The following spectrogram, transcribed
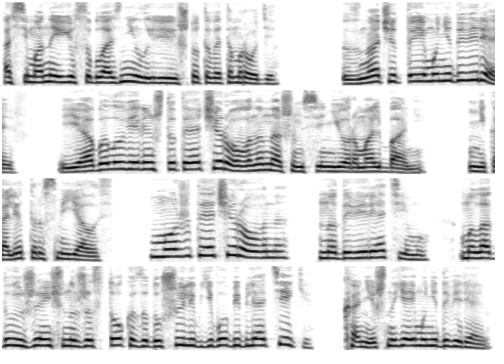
а Симоне ее соблазнил или что-то в этом роде». «Значит, ты ему не доверяешь? Я был уверен, что ты очарована нашим сеньором Альбани». Николета рассмеялась. «Может, и очарована, но доверять ему Молодую женщину жестоко задушили в его библиотеке. Конечно, я ему не доверяю.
